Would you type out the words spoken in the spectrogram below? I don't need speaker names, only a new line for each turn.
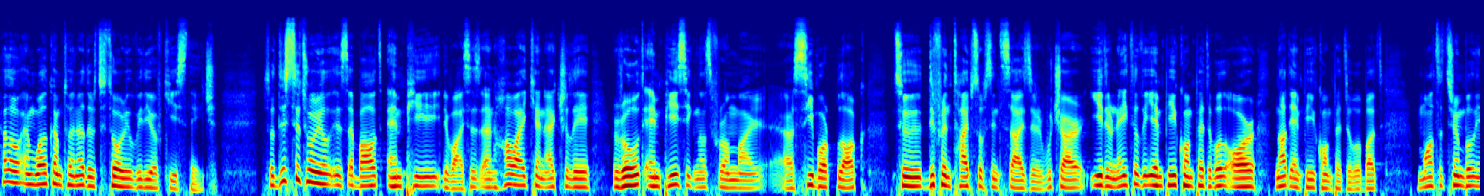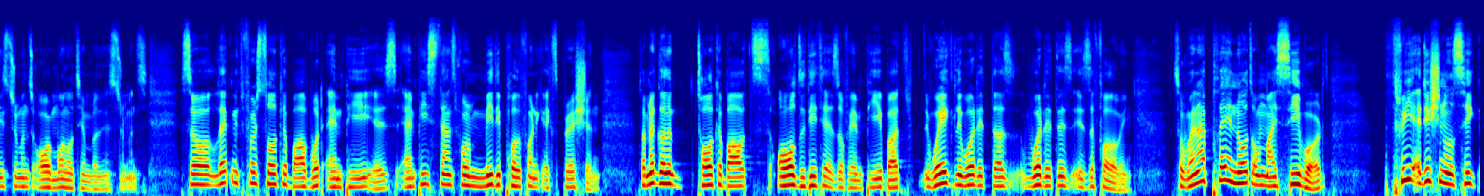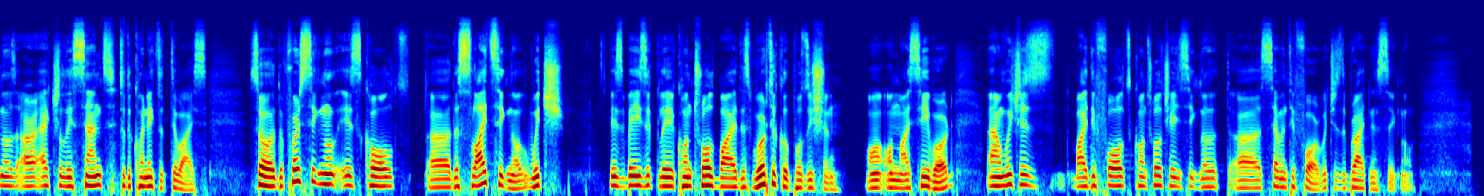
Hello and welcome to another tutorial video of KeyStage. So this tutorial is about MP devices and how I can actually route MP signals from my uh, Seaboard block to different types of synthesizer which are either natively MP compatible or not MP compatible but multi-timbre instruments or monotimbre instruments. So let me first talk about what MP is. MP stands for MIDI polyphonic expression. So I'm not going to talk about all the details of MP, but vaguely what it does, what it is, is the following. So when I play a note on my Seaboard, three additional signals are actually sent to the connected device. So the first signal is called uh, the slide signal, which is basically controlled by this vertical position on, on my Seaboard, um, which is by default control change signal uh, 74, which is the brightness signal.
